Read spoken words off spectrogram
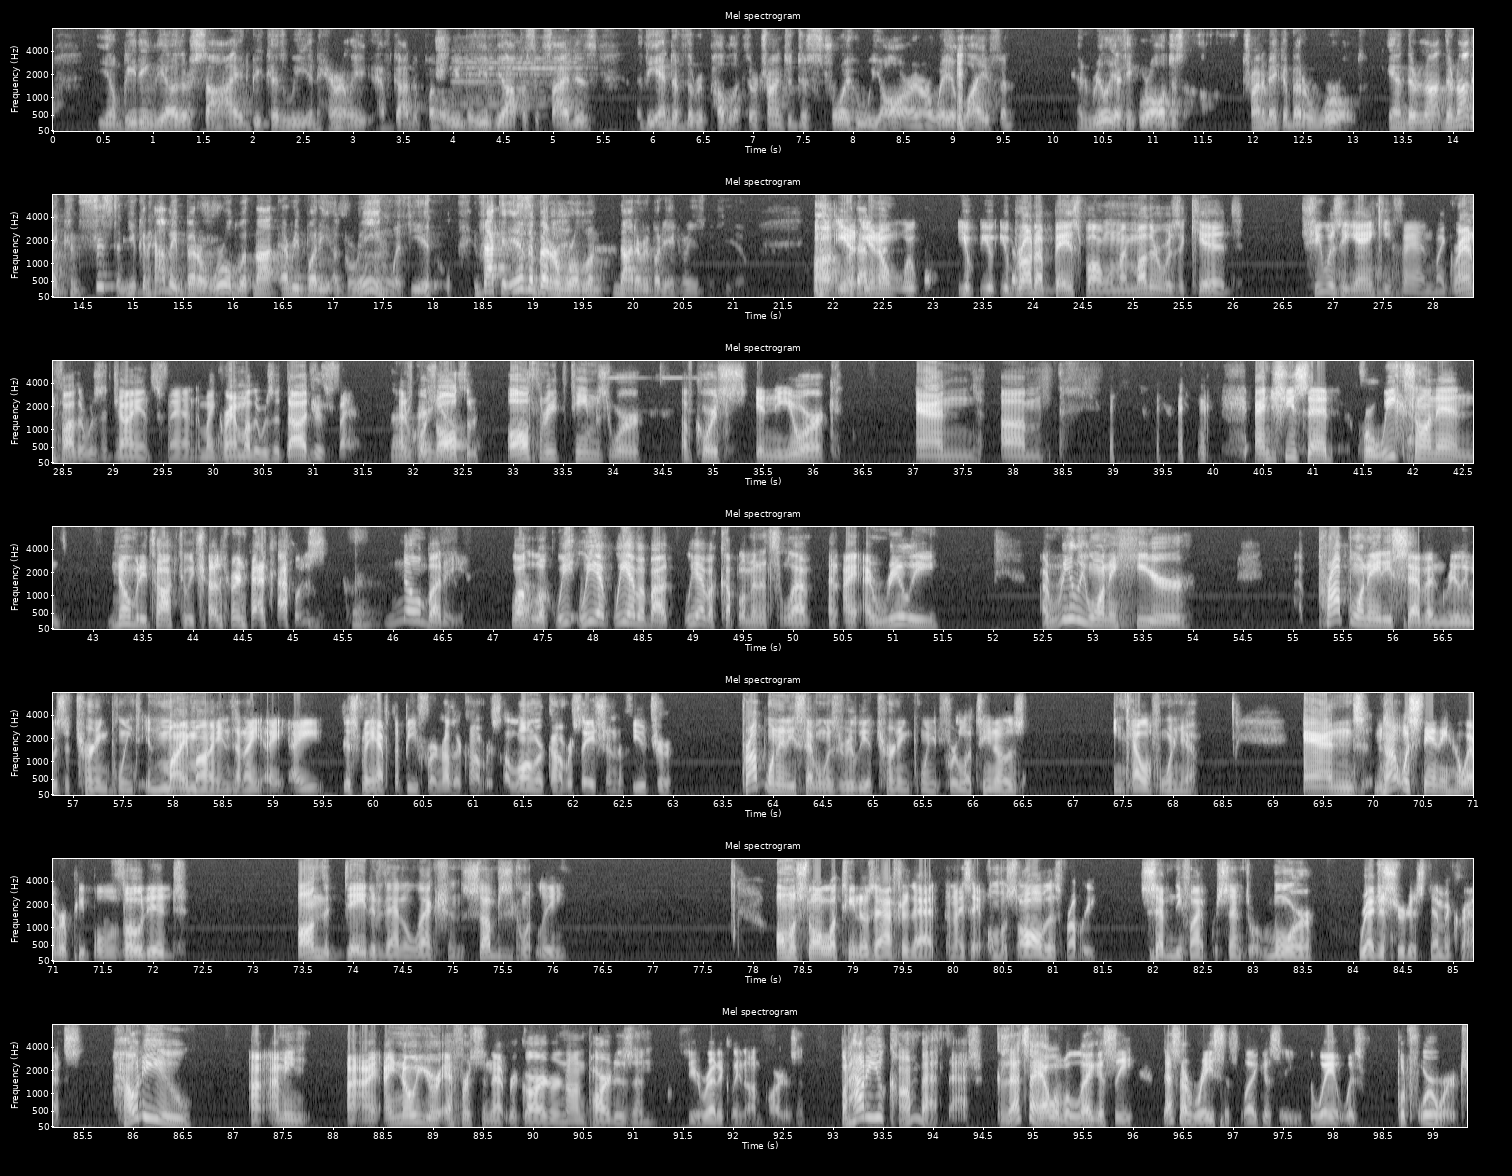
you know beating the other side because we inherently have gotten to a point where we believe the opposite side is the end of the republic. They're trying to destroy who we are and our way of life. And and really i think we're all just trying to make a better world. And they're not they're not inconsistent. You can have a better world with not everybody agreeing with you. In fact it is a better world when not everybody agrees with you. Uh, um, you, you know you, you you brought up baseball. When my mother was a kid she was a Yankee fan. My grandfather was a Giants fan, and my grandmother was a Dodgers fan. and of course, all th- all three teams were, of course, in New York. And um, and she said for weeks on end, nobody talked to each other in that house. Nobody. Well, look, we, we have we have about we have a couple of minutes left, and I, I really, I really want to hear Prop 187 really was a turning point in my mind, and I, I, I this may have to be for another converse, a longer conversation in the future. Prop 187 was really a turning point for Latinos in California. And notwithstanding, however, people voted on the date of that election, subsequently, almost all Latinos after that, and I say almost all, there's probably 75% or more, registered as Democrats. How do you? I, I mean, I, I know your efforts in that regard are nonpartisan, theoretically nonpartisan. But how do you combat that? Because that's a hell of a legacy. That's a racist legacy, the way it was put forward.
